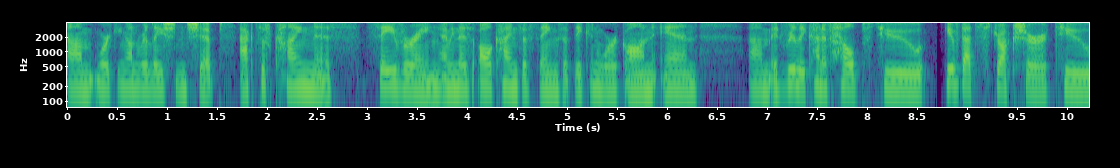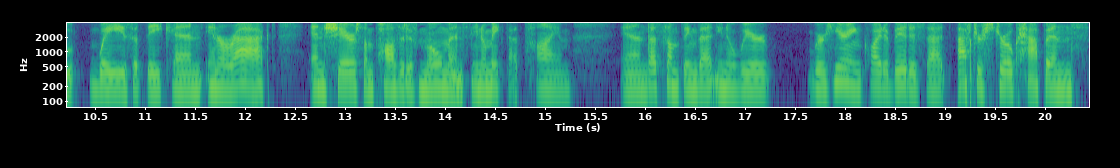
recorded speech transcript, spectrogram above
um, working on relationships, acts of kindness, savoring. I mean, there's all kinds of things that they can work on and um, it really kind of helps to give that structure to ways that they can interact and share some positive moments, you know, make that time. And that's something that, you know, we're, we're hearing quite a bit is that after stroke happens,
